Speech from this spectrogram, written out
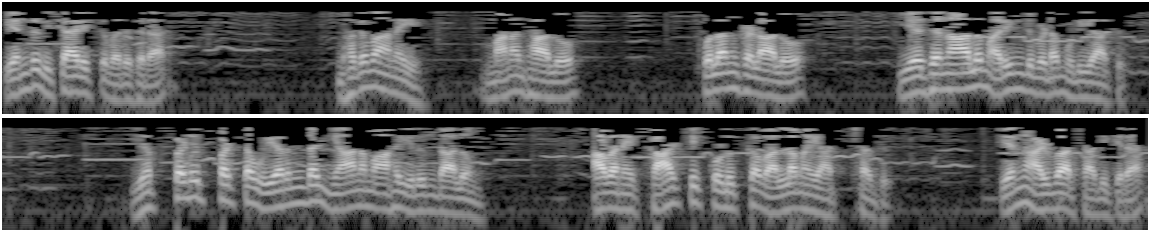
என்று விசாரித்து வருகிறார். பகவானை மனதாலோ புலன்களாலோ எதனாலும் அறிந்துவிட முடியாது. எப்படிப்பட்ட உயர்ந்த ஞானமாக இருந்தாலும் அவனை காட்டிக் கொடுக்க வல்லமையாற்றது. என்ன ஆழ்வார் சாதிக்கிறார்?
